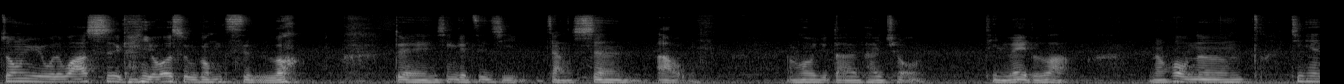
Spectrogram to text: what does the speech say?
终于我的蛙式可以游二十五公尺了。对，先给自己掌声啊！然后就打了排球，挺累的啦。然后呢，今天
